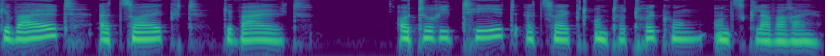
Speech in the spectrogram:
Gewalt erzeugt Gewalt. Autorität erzeugt Unterdrückung und Sklaverei.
